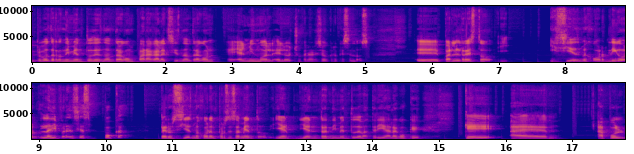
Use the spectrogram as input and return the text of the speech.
pruebas de rendimiento de Snapdragon para Galaxy Snapdragon, eh, el mismo, el, 8 generación, creo que es el 2. Eh, para el resto, y, y sí es mejor. Digo, la diferencia es poca, pero sí es mejor en procesamiento y en, rendimiento de batería. Algo que, que Apple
